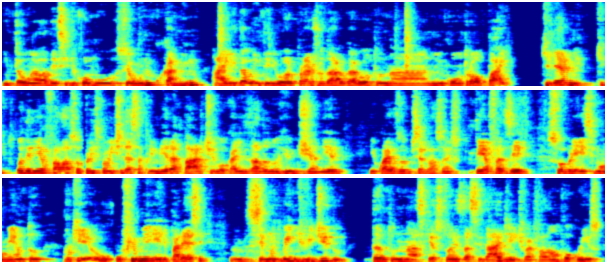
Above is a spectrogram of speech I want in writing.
Então ela decide como seu único caminho a ida ao interior para ajudar o garoto na, no encontro ao pai. Guilherme, o que, que tu poderia falar sobre principalmente dessa primeira parte localizada no Rio de Janeiro e quais observações tem a fazer sobre esse momento? Porque o, o filme ele parece ser muito bem dividido, tanto nas questões da cidade, a gente vai falar um pouco isso,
